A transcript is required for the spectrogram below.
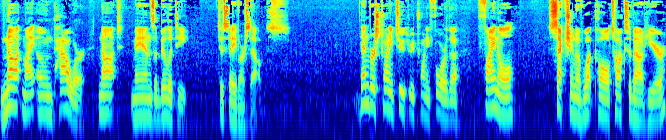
not my own power, not man's ability to save ourselves. Then, verse 22 through 24, the final section of what Paul talks about here.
